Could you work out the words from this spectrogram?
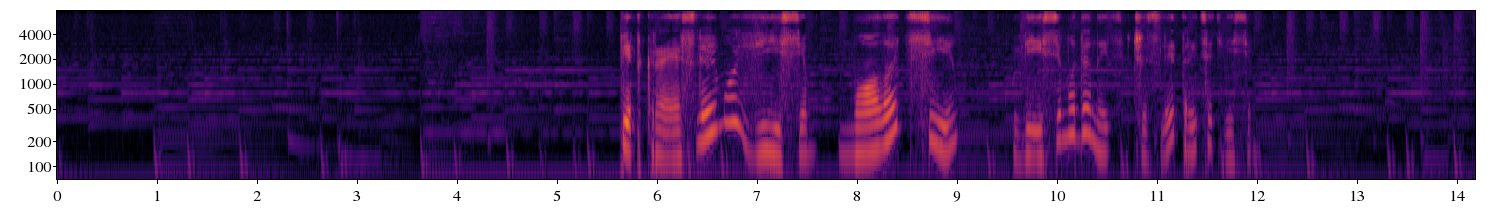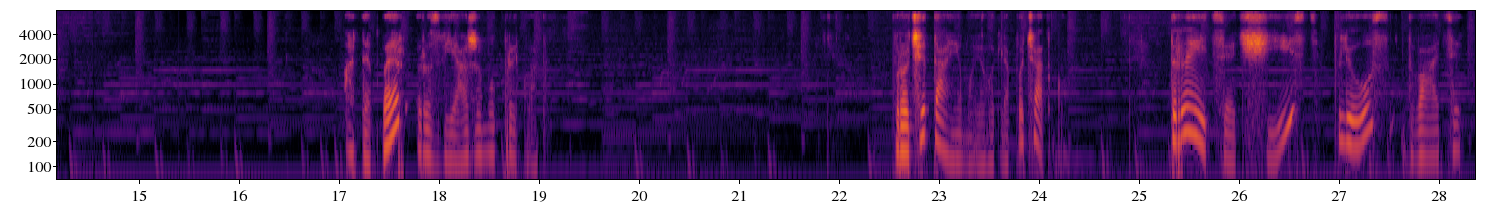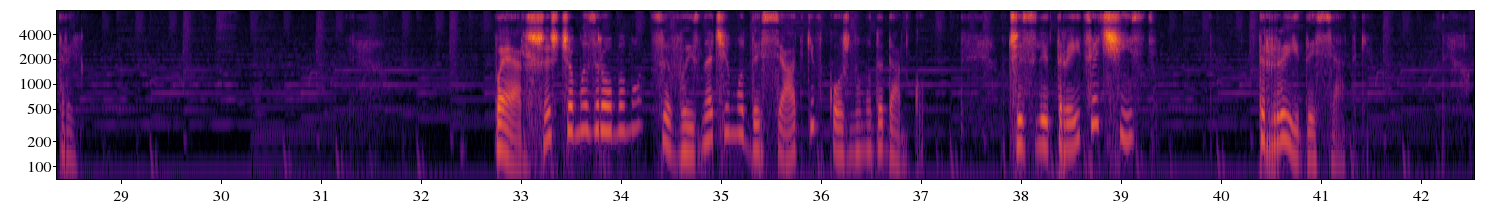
Підкреслюємо 8. Молодці. 8 одиниць в числі 38. А тепер розв'яжемо приклад. Прочитаємо його для початку. 36 плюс 23. Перше, що ми зробимо, це визначимо десятки в кожному доданку. В числі 36 три десятки,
